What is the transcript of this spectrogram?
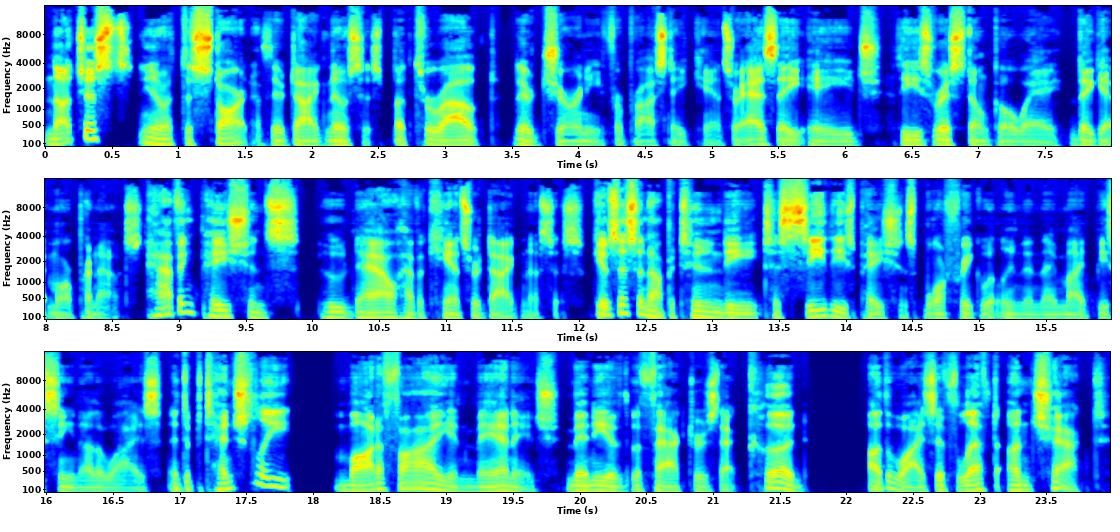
not just, you know, at the start of their diagnosis, but throughout their journey for prostate cancer. As they age, these risks don't go away. They get more pronounced. Having patients who now have a cancer diagnosis gives us an opportunity to see these patients more frequently than they might be seen otherwise and to potentially modify and manage many of the factors that could otherwise, if left unchecked,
